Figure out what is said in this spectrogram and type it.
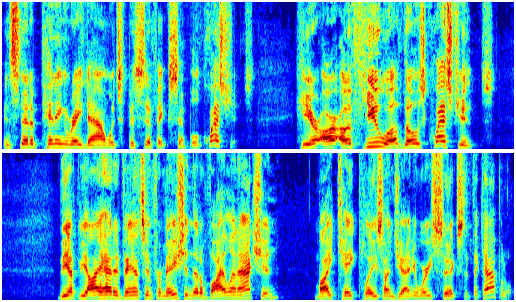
instead of pinning Wray down with specific, simple questions. Here are a few of those questions. The FBI had advance information that a violent action might take place on January 6th at the Capitol.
